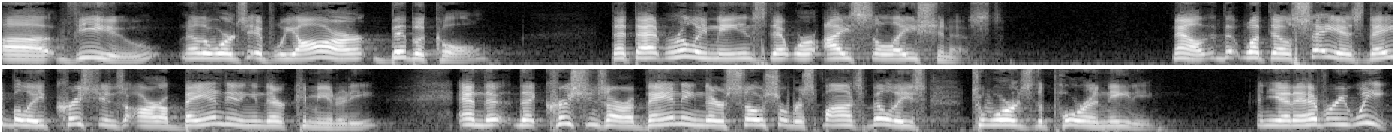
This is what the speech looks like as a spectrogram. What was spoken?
uh, view, in other words, if we are biblical, that that really means that we're isolationist. Now, th- what they'll say is they believe Christians are abandoning their community and that, that Christians are abandoning their social responsibilities towards the poor and needy. And yet, every week,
